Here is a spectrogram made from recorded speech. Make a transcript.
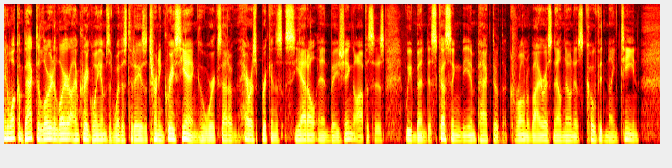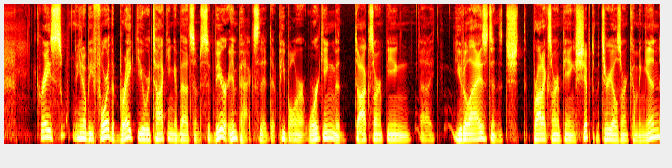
And welcome back to Lawyer to Lawyer. I'm Craig Williams, and with us today is attorney Grace Yang, who works out of Harris Bricken's Seattle and Beijing offices. We've been discussing the impact of the coronavirus, now known as COVID 19. Grace, you know, before the break, you were talking about some severe impacts that, that people aren't working, the docks aren't being uh, utilized, and sh- products aren't being shipped, materials aren't coming in.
